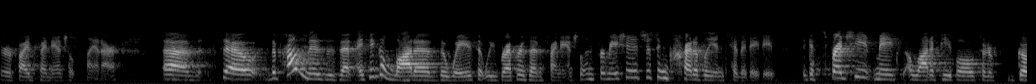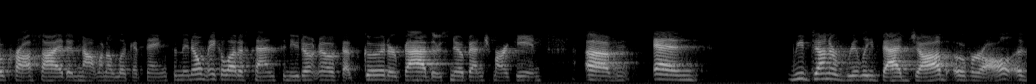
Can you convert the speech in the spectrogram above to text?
certified financial planner. Um, so the problem is, is that I think a lot of the ways that we represent financial information is just incredibly intimidating. Like a spreadsheet makes a lot of people sort of go cross-eyed and not want to look at things, and they don't make a lot of sense, and you don't know if that's good or bad. There's no benchmarking, um, and we've done a really bad job overall of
